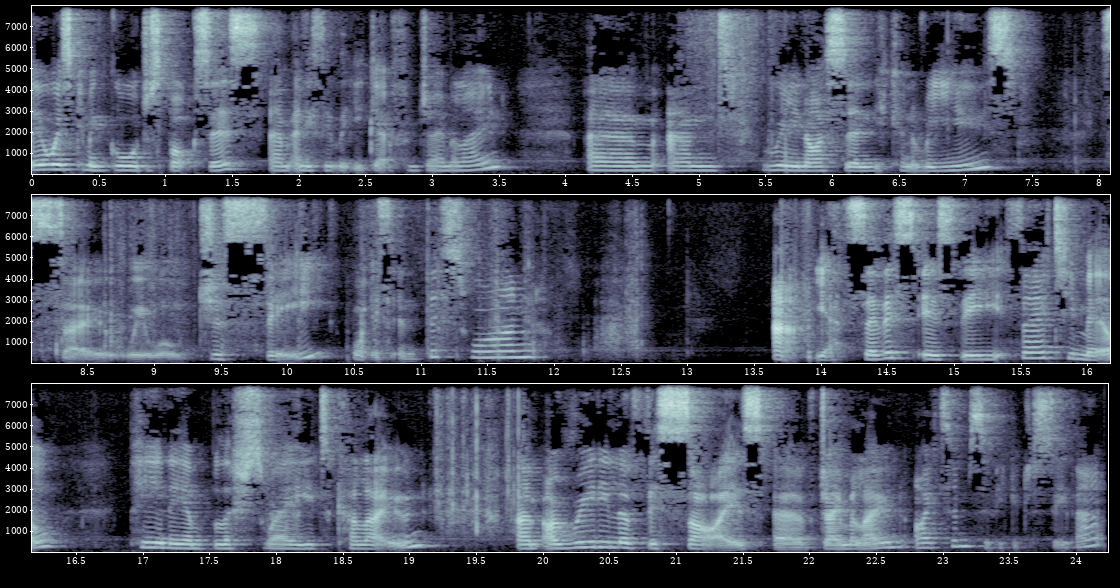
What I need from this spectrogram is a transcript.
they always come in gorgeous boxes, um, anything that you get from Jo Malone um, and really nice and you can reuse. So we will just see what is in this one. Ah, yes, so this is the 30ml Peony and Blush Suede Cologne. Um, I really love this size of Jo Malone items, if you could just see that.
